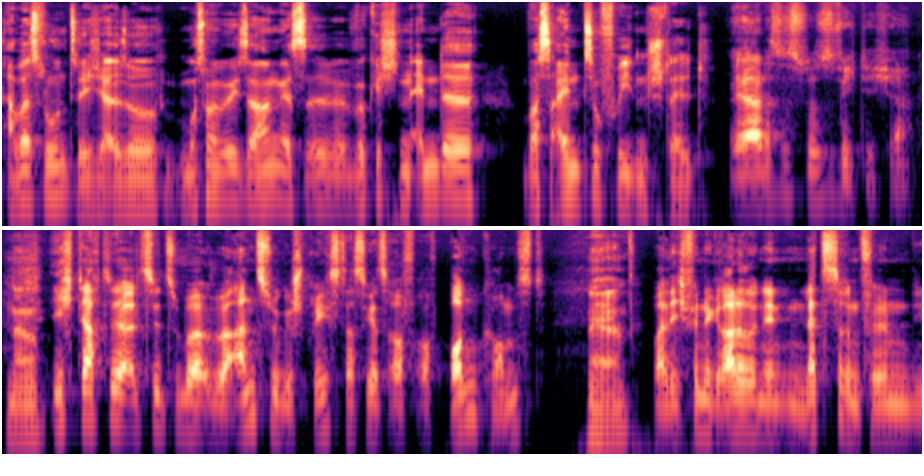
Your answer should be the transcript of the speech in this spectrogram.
Aber es lohnt sich. Also muss man wirklich sagen, es ist äh, wirklich ein Ende was einen zufriedenstellt. Ja, das ist, das ist wichtig, ja. No. Ich dachte, als du jetzt über, über Anzüge sprichst, dass du jetzt auf, auf Bonn kommst. Ja. Weil ich finde, gerade so in den, in den letzteren Filmen, die,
